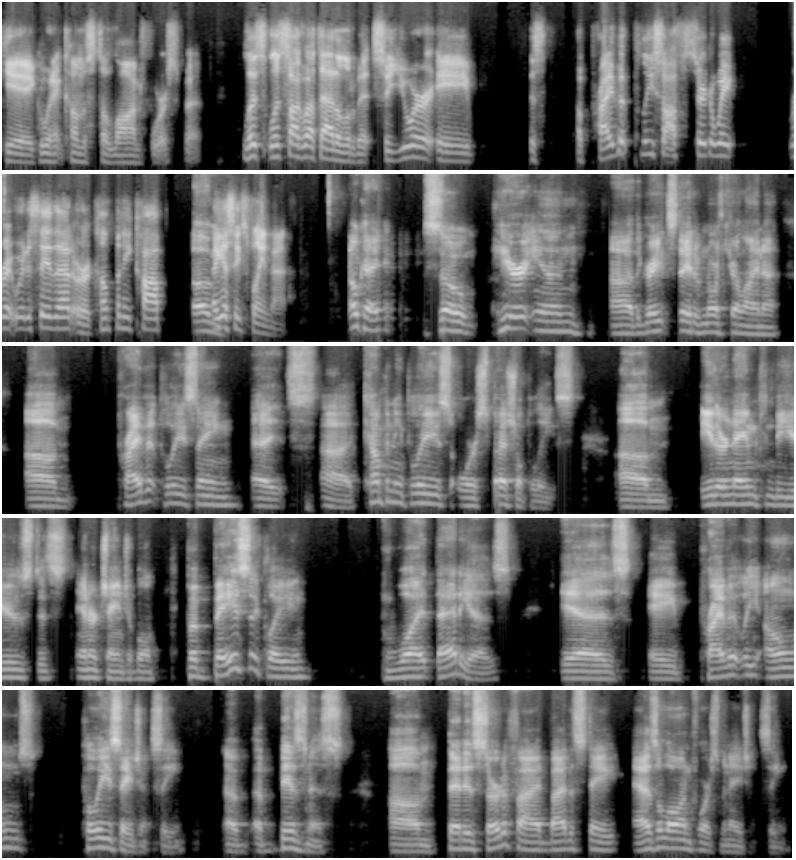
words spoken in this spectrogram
gig when it comes to law enforcement. Let's let's talk about that a little bit. So you were a is a private police officer to wait right way to say that or a company cop? um, I guess explain that. Okay, so here in uh, the great state of North Carolina, um, private policing, it's uh, company police or special police. Um, either name can be used; it's interchangeable. But basically, what that is is a privately owned police agency, a, a business um, that is certified by the state as a law enforcement agency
